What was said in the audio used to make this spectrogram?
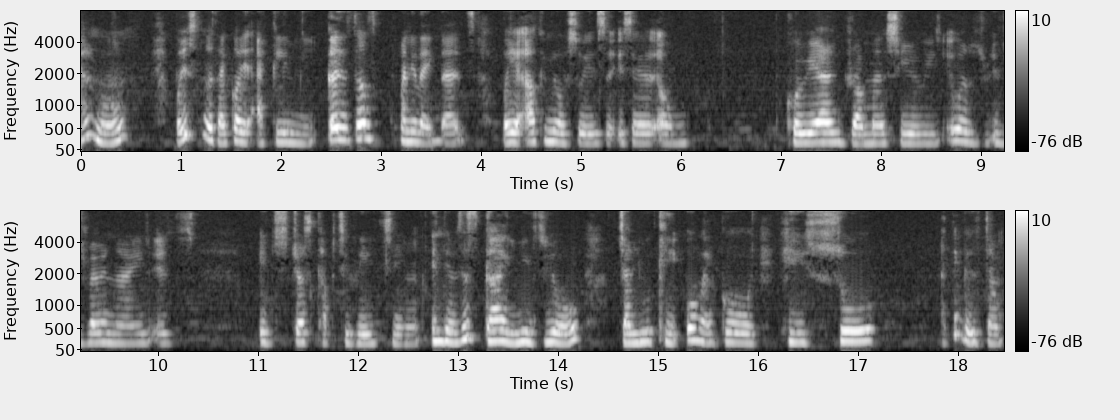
don't know. But this one I call it Alchemy because it's just funny like that. But yeah, Alchemy of Souls is a, a um Korean drama series. It was it's very nice. It's it's just captivating. And there's this guy in it, yo, Jaluki. Oh my god, he's so I think it's Jan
